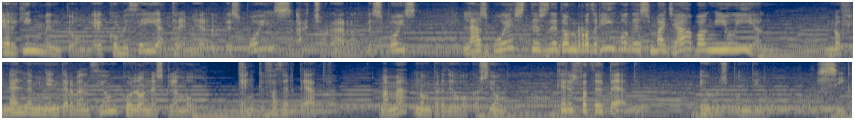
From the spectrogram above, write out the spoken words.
Erguín mentón e comecei a tremer, despois a chorar, despois las huestes de don Rodrigo desmayaban e huían. No final da miña intervención, Colón exclamou Ten que facer teatro. Mamá non perdeu a ocasión. Queres facer teatro? Eu respondín Sí.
